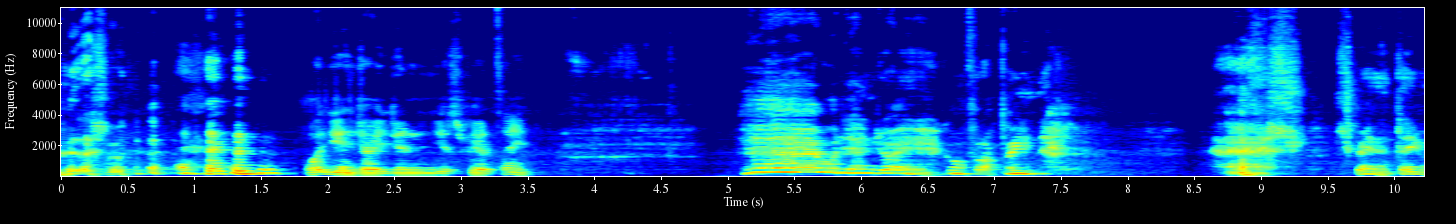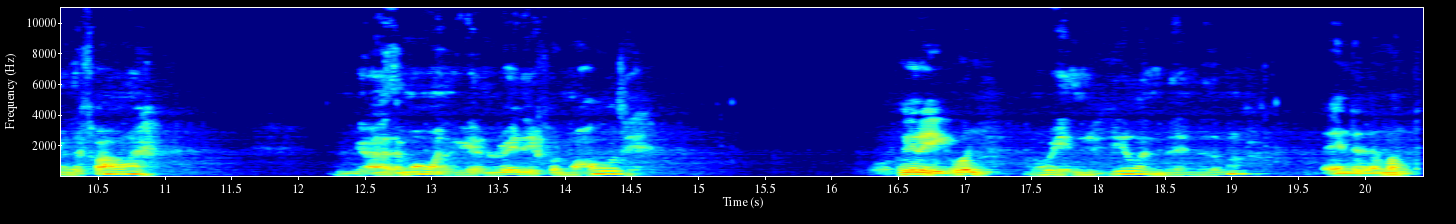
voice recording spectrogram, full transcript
with this what do you enjoy doing in your spare time? Yeah, what do you enjoy? Going for a pint. Uh, spending time with the family. And at the moment, getting ready for my holiday. Where are you going? I'm away in New Zealand at the end of the month. The end of the month.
